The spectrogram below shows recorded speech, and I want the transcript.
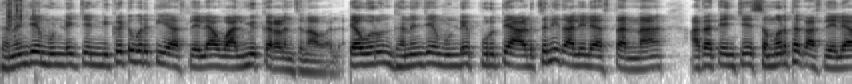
धनंजय मुंडेंचे निकटवर्ती असलेल्या वाल्मिक कराडांचं नाव आलं. त्यावरून धनंजय मुंडे पुरते अडचणीत आलेले असताना आता त्यांचे समर्थक असलेल्या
